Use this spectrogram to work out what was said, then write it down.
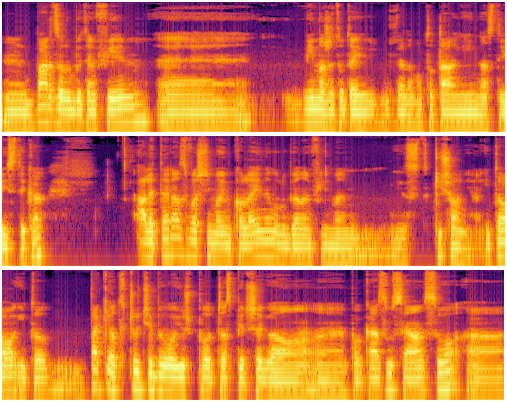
Mm, Bardzo lubię ten film, e, mimo że tutaj, wiadomo, totalnie inna stylistyka. Ale teraz właśnie moim kolejnym ulubionym filmem jest Kiszonia. I to, i to takie odczucie było już podczas pierwszego e, pokazu, seansu, a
